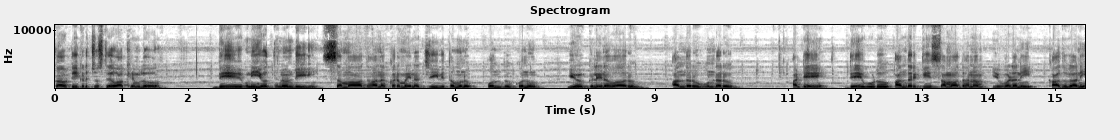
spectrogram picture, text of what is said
కాబట్టి ఇక్కడ చూస్తే వాక్యంలో దేవుని యొద్ధ నుండి సమాధానకరమైన జీవితమును పొందుకొను యోగ్యులైన వారు అందరూ ఉండరు. అంటే దేవుడు అందరికీ సమాధానం ఇవ్వడని కాదు కానీ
